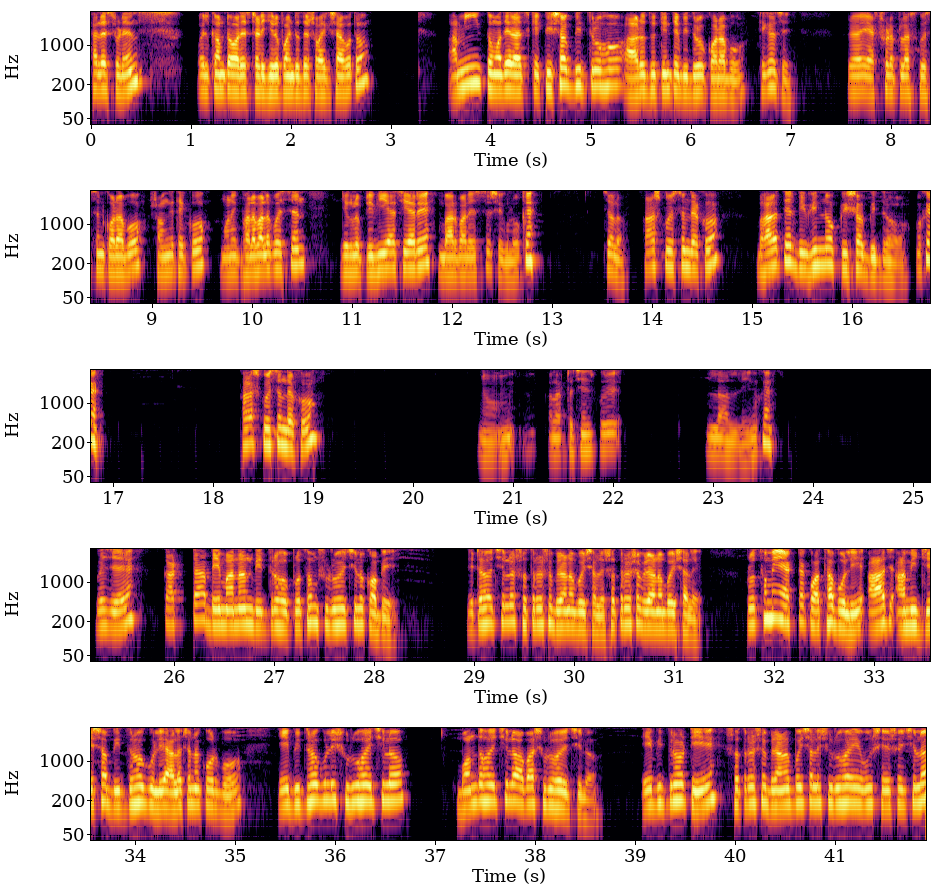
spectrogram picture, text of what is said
Hello students welcome to our study zero point টুতে সবাইকে স্বাগত। আমি তোমাদের আজকে কৃষক বিদ্রোহ আরও দু তিনটে বিদ্রোহ করাবো, ঠিক আছে? প্রায় একশোটা প্লাস কোয়েশ্চেন করাবো, সঙ্গে থেকেও অনেক ভালো ভালো কোয়েশ্চেন যেগুলো প্রিভিয়াস ইয়ারে বারবার এসছে সেগুলো ওকে চলো ফার্স্ট কোয়েশ্চেন দেখো, ভারতের বিভিন্ন কৃষক বিদ্রোহ ওকে ফার্স্ট কোয়েশ্চেন দেখো। আমি কালারটা চেঞ্জ করে লাল নেই ওকে বুঝছে কাট্টা বেমানান বিদ্রোহ প্রথম শুরু হয়েছিল কবে? এটা হচ্ছিল সতেরোশো বিরানব্বই সালে, সতেরোশো বিরানব্বই সালে। প্রথমে একটা কথা বলি, আজ আমি যেসব বিদ্রোহগুলি আলোচনা করব, এই বিদ্রোহগুলি শুরু হয়েছিল, বন্ধ হয়েছিল, আবার শুরু হয়েছিল। এই বিদ্রোহটি সতেরোশো বিরানব্বই সালে শুরু হয় এবং শেষ হয়েছিল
